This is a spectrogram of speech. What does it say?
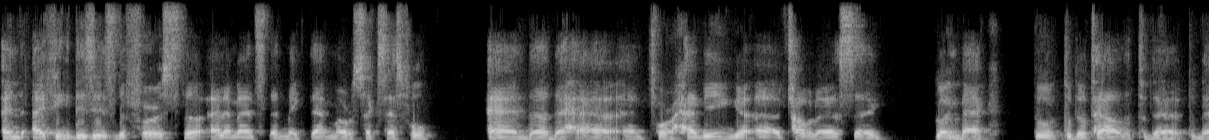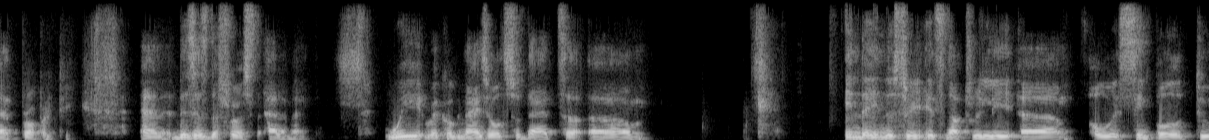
And I think this is the first uh, elements that make them more successful, and uh, the ha- and for having uh, travelers uh, going back to, to the hotel to the to that property. And this is the first element. We recognize also that um, in the industry, it's not really um, always simple to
